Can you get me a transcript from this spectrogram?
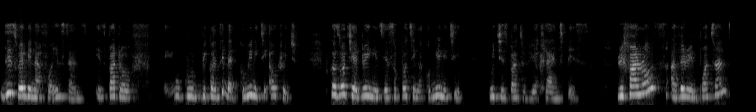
this webinar, for instance, is part of, could be considered community outreach because what you're doing is you're supporting a community which is part of your client base. Referrals are very important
